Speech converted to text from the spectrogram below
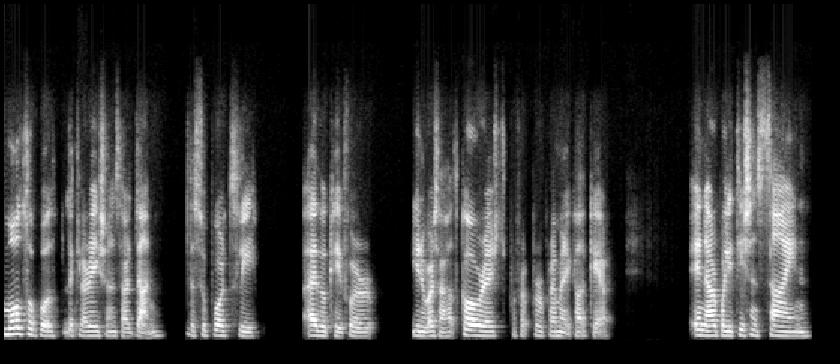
multiple declarations are done that supportly advocate for universal health coverage, for, for primary health care and our politicians sign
